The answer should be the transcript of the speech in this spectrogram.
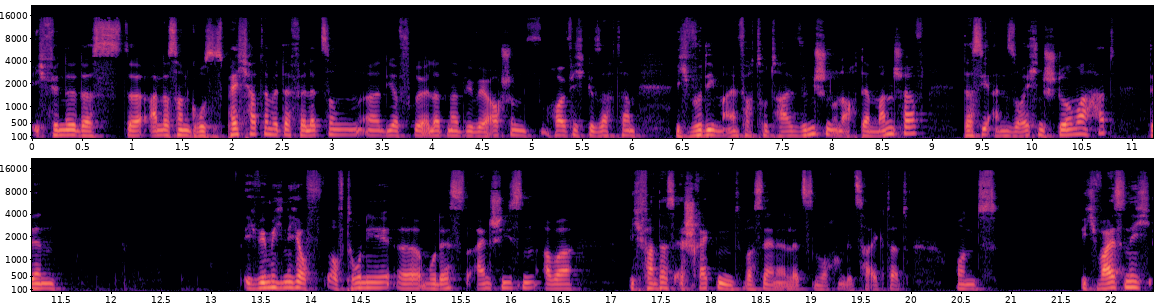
ich finde, dass der Anderson großes Pech hatte mit der Verletzung, äh, die er früher erlitten hat, wie wir auch schon häufig gesagt haben. Ich würde ihm einfach total wünschen und auch der Mannschaft, dass sie einen solchen Stürmer hat, denn ich will mich nicht auf, auf Toni äh, Modest einschießen, aber ich fand das erschreckend, was er in den letzten Wochen gezeigt hat. Und ich weiß nicht,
